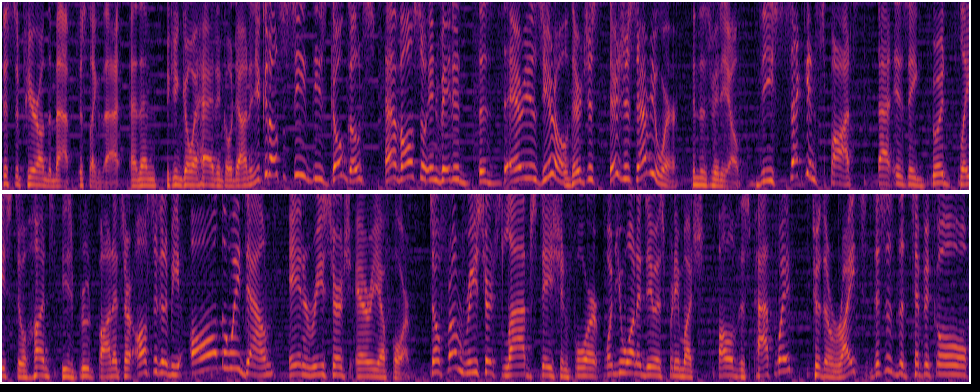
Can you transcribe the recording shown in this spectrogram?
disappear on the map just like that that. And then you can go ahead and go down. And you can also see these go-goats have also invaded the, the area zero. They're just they're just everywhere in this video. The second spot that is a good place to hunt these brute bonnets are also going to be all the way down in research area 4 so from research lab station 4 what you want to do is pretty much follow this pathway to the right, this is the typical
